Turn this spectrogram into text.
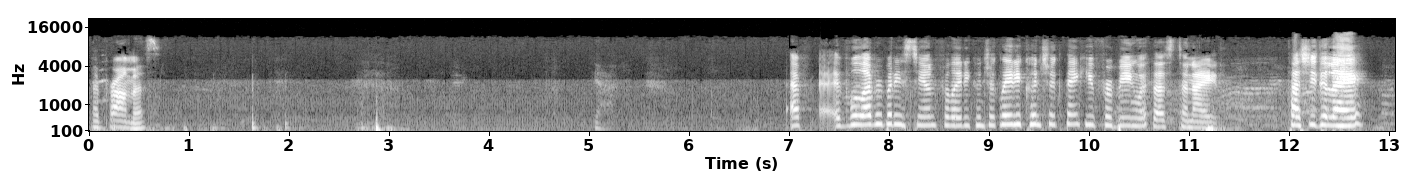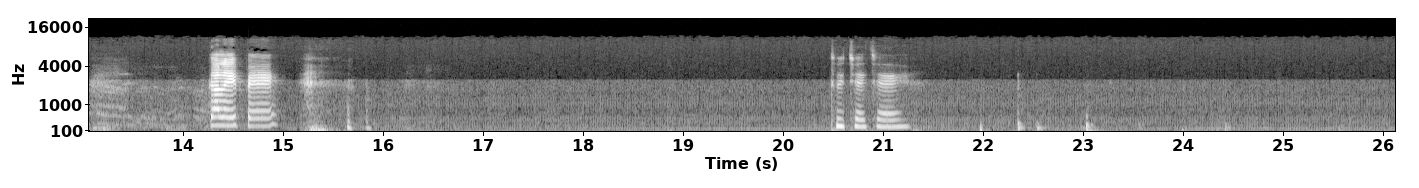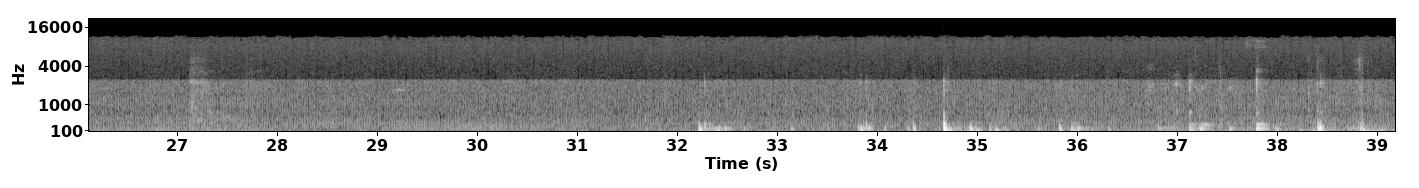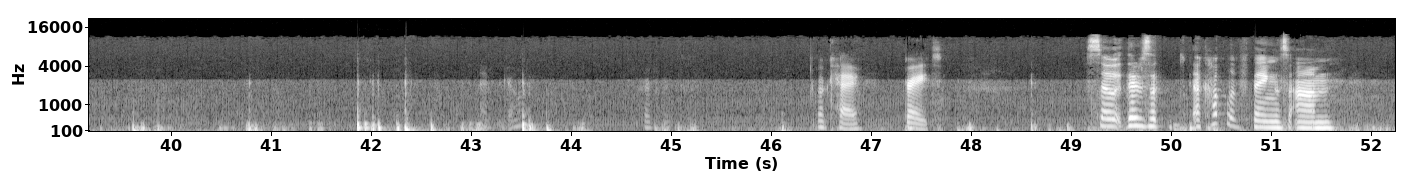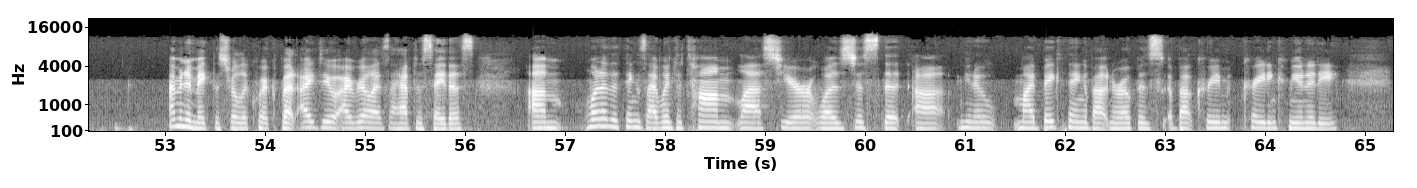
I promise. Will everybody stand for Lady Kunchuk? Lady Kunchuk, thank you for being with us tonight. Tashi delek. Galepe. Tucheche. Okay, great. So there's a, a couple of things. Um, I'm going to make this really quick, but I do. I realize I have to say this. Um, one of the things I went to Tom last year was just that, uh, you know, my big thing about Naropa is about cre- creating community.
